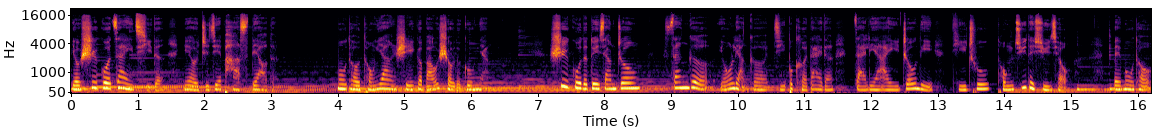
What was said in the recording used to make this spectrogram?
有试过在一起的，也有直接 pass 掉的。木头同样是一个保守的姑娘，试过的对象中。三个有两个急不可待的在恋爱一周里提出同居的需求，被木头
